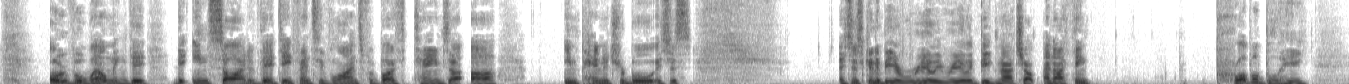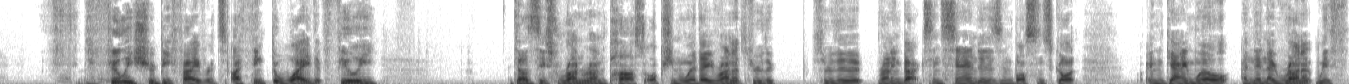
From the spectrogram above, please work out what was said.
overwhelming. The the inside of their defensive lines for both teams are, are impenetrable. It's just it's just going to be a really, really big matchup. And I think probably Philly should be favourites. I think the way that Philly does this run, run, pass option where they run it through the through the running backs in Sanders and Boston Scott and Gainwell, and then they run it with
